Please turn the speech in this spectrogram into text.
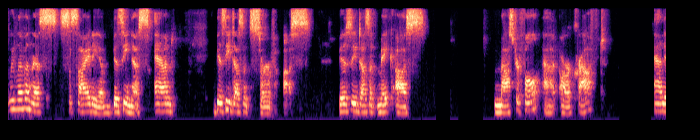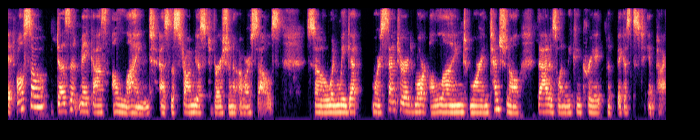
we live in this society of busyness, and busy doesn't serve us. Busy doesn't make us masterful at our craft. And it also doesn't make us aligned as the strongest version of ourselves. So when we get more centered, more aligned, more intentional, that is when we can create the biggest impact.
